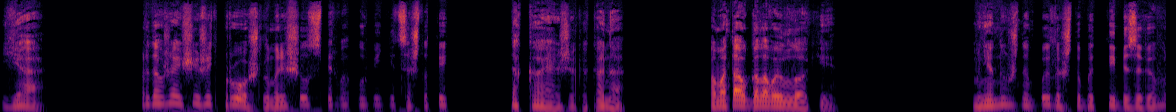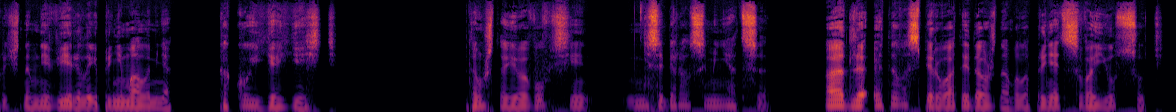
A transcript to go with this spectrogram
я, продолжающий жить прошлым, решил сперва убедиться, что ты такая же, как она. Помотал головой Локи. Мне нужно было, чтобы ты безоговорочно мне верила и принимала меня, какой я есть. Потому что я вовсе не собирался меняться. А для этого сперва ты должна была принять свою суть.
